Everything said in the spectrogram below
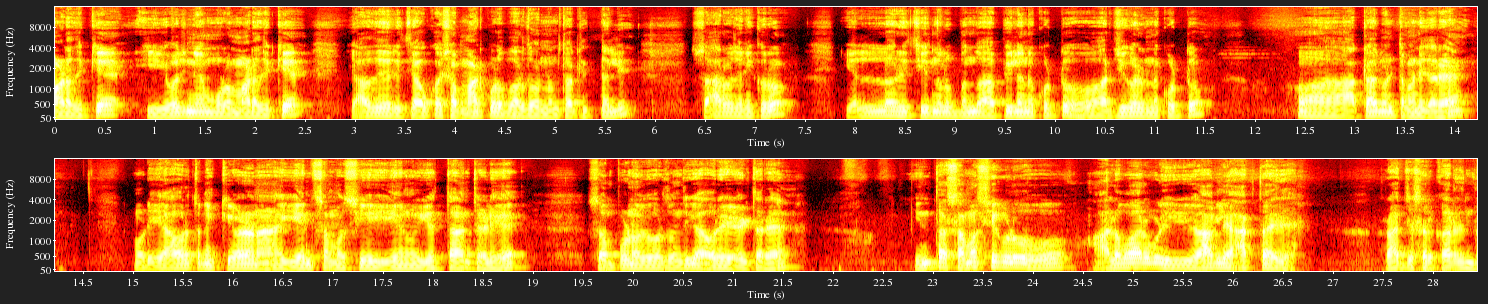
ಮಾಡೋದಕ್ಕೆ, ಈ ಯೋಜನೆ ಮೂಲ ಮಾಡೋದಕ್ಕೆ ಯಾವುದೇ ರೀತಿ ಅವಕಾಶ ಮಾಡಿಕೊಳ್ಬಾರ್ದು ಅನ್ನೋಂಥ ನಿಟ್ಟಿನಲ್ಲಿ ಸಾರ್ವಜನಿಕರು ಎಲ್ಲ ರೀತಿಯಿಂದಲೂ ಬಂದು ಅಪೀಲನ್ನು ಕೊಟ್ಟು, ಅರ್ಜಿಗಳನ್ನು ಕೊಟ್ಟು ಅಕ್ಲಾಜ್ಮೆಂಟ್ ತಗೊಂಡಿದ್ದಾರೆ. ನೋಡಿ, ಅವ್ರ ಹತ್ರನೇ ಕೇಳೋಣ, ಏನು ಸಮಸ್ಯೆ, ಏನು ಎತ್ತ ಅಂಥೇಳಿ ಸಂಪೂರ್ಣ ವಿವರದೊಂದಿಗೆ ಅವರೇ ಹೇಳ್ತಾರೆ. ಇಂಥ ಸಮಸ್ಯೆಗಳು ಹಲವಾರುಗಳು ಈಗಾಗಲೇ ಆಗ್ತಾಯಿದೆ ರಾಜ್ಯ ಸರ್ಕಾರದಿಂದ.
